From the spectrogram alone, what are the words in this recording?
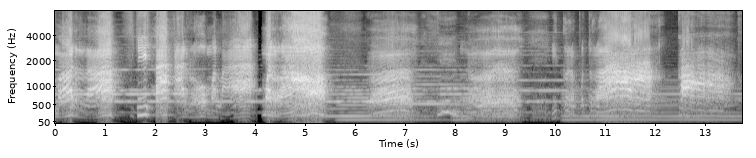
ಮಾದ್ರ ಈ ರೋಮಲ ಮರ ಇಕ್ಕರ ಪುತ್ರ ಕಾ ಕಾ ಬಾ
